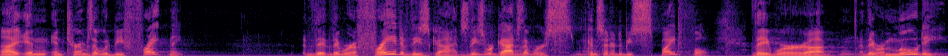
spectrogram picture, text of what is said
uh, in, in terms that would be frightening. They, they, were afraid of these gods. These were gods that were considered to be spiteful, they were, uh, they were moody.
